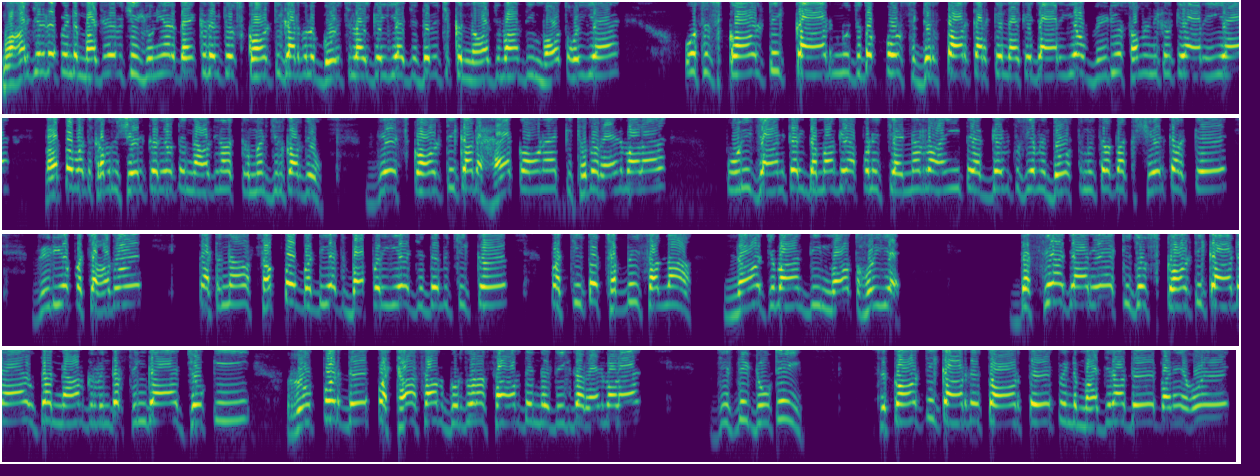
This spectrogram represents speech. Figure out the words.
ਮੋਹਾਲੀ ਜ਼ਿਲ੍ਹੇ ਦੇ ਪਿੰਡ ਮੱਝ ਦੇ ਵਿੱਚ ਯੂਨੀਅਨ ਬੈਂਕ ਦੇ ਵਿੱਚੋਂ ਸਿਕਿਉਰਿਟੀ ਗਾਰਡ ਵੱਲੋਂ ਗੋਲੀ ਚਲਾਈ ਗਈ ਹੈ, ਜਿਸ ਦੇ ਵਿੱਚ ਇੱਕ ਨੌਜਵਾਨ ਦੀ ਮੌਤ ਹੋਈ ਹੈ। ਉਸ ਸਿਕਿਉਰਿਟੀ ਗਾਰਡ ਨੂੰ ਜਦੋਂ ਪੁਲਿਸ ਗ੍ਰਿਫਤਾਰ ਕਰਕੇ ਲੈ ਕੇ ਜਾ ਰਹੀ ਹੈ, ਉਹ ਵੀਡੀਓ ਸਾਹਮਣੇ ਨਿਕਲ ਕੇ ਆ ਰਹੀ ਹੈ। ਵੱਧ ਤੋਂ ਵੱਧ ਖਬਰ ਸ਼ੇਅਰ ਕਰਿਓ ਤੇ ਨਾਲ ਦੀ ਨਾਲ ਕਮੈਂਟ ਜ਼ਰੂਰ ਕਰ ਦਿਓ। ਜੇ ਸਿਕਿਉਰਿਟੀ ਗਾਰਡ ਹੈ ਕੌਣ ਹੈ, ਕਿੱਥੋਂ ਤੋਂ ਰਹਿਣ ਵਾਲਾ ਹੈ, ਪੂਰੀ ਜਾਣਕਾਰੀ ਦਵਾਂਗੇ ਆਪਣੇ ਚੈਨਲ ਰਾਹੀਂ ਤੇ ਅੱਗੇ ਵੀ ਤੁਸੀਂ ਆਪਣੇ ਦੋਸਤ ਮਿੱਤਰਾਂ ਤੱਕ ਸ਼ੇਅਰ ਕਰਕੇ ਵੀਡੀਓ ਪਹੁੰਚਾ ਦਿਓ। ਘਟਨਾ ਸਭ ਤੋਂ ਵੱਡੀ ਅੱਜ ਵਾਪਰੀ ਹੈ ਜਿਸ ਵਿੱਚ ਇੱਕ 25 ਤੋਂ 26 ਸਾਲਾਂ ਨੌਜਵਾਨ ਦੀ ਮੌਤ ਹੋਈ ਹੈ। ਦੱਸਿਆ ਜਾ ਰਿਹਾ ਹੈ ਕਿ ਜੋ ਸਿਕਿਉਰਿਟੀ ਗਾਰਡ ਹੈ ਉਹਦਾ ਨਾਮ ਗੁਰਵਿੰਦਰ ਸਿੰਘ ਹੈ, ਜੋ ਕਿ ਰੋਪੜ ਦੇ ਭੱਠਾ ਸਾਹਿਬ, ਗੁਰਦੁਆਰਾ ਸਾਹਿਬ ਦੇ ਨਜ਼ਦੀਕ ਦਾ ਰਹਿਣ ਵਾਲਾ ਹੈ। ਜਿਸ ਦੀ ਡਿਊਟੀ ਸਿਕਿਉਰਿਟੀ ਕਾਰਡ ਦੇ ਤੌਰ ਤੇ ਪਿੰਡ ਮਾਜਰਾ ਦੇ ਬਣੇ ਹੋਏ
